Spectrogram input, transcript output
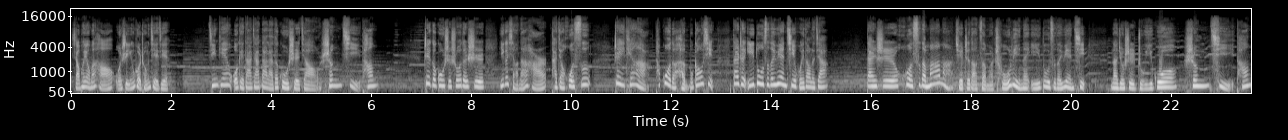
小朋友们好，我是萤火虫姐姐。今天我给大家带来的故事叫《生气汤》。这个故事说的是一个小男孩，他叫霍斯。这一天啊，他过得很不高兴，带着一肚子的怨气回到了家。但是霍斯的妈妈却知道怎么处理那一肚子的怨气，那就是煮一锅生气汤。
